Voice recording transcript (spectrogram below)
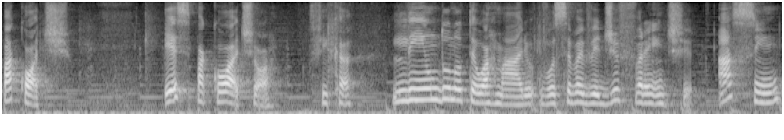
pacote. Esse pacote, ó, fica lindo no teu armário. Você vai ver de frente assim.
